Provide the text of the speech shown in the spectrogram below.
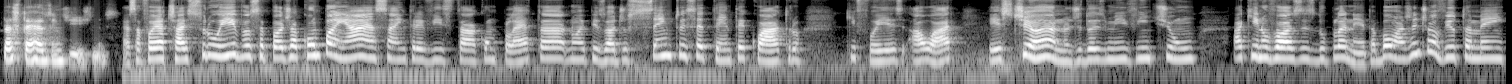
das terras indígenas. Essa foi a Chai Sruí. Você pode acompanhar essa entrevista completa no episódio 174, que foi ao ar este ano de 2021 aqui no Vozes do Planeta. Bom, a gente ouviu também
